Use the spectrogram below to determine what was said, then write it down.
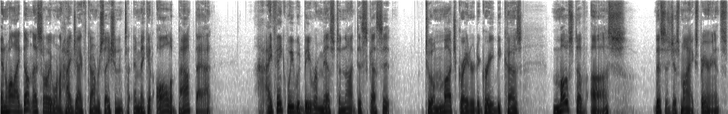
And while I don't necessarily want to hijack the conversation and, t- and make it all about that, I think we would be remiss to not discuss it to a much greater degree because most of us, this is just my experience,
